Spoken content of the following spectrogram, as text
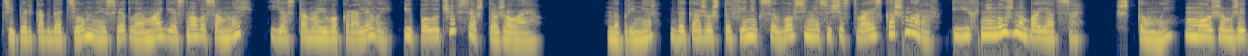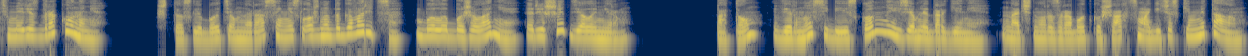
Теперь, когда темная и светлая магия снова со мной, я стану его королевой и получу все, что желаю. Например, докажу, что фениксы вовсе не существа из кошмаров, и их не нужно бояться. Что мы можем жить в мире с драконами, что с любой темной расой несложно договориться, было бы желание решить дело миром. Потом верну себе исконные земли Даргемии, начну разработку шахт с магическим металлом,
